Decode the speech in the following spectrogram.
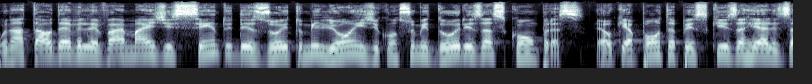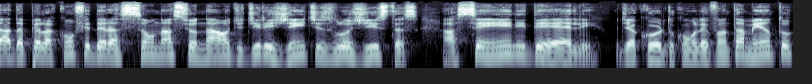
O Natal deve levar mais de 118 milhões de consumidores às compras. É o que aponta a pesquisa realizada pela Confederação Nacional de Dirigentes Logistas, a CNDL. De acordo com o levantamento,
